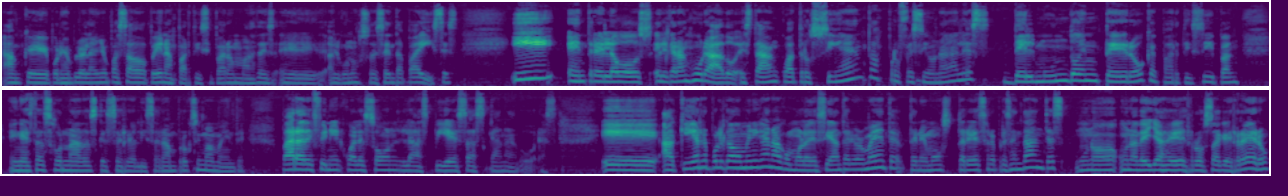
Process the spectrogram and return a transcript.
aunque por ejemplo el año pasado apenas participaron más de eh, algunos 60 países. Y entre los el gran jurado están 400 profesionales del mundo entero que participan en estas jornadas que se realizarán próximamente para definir cuáles son las piezas ganadoras. Eh, aquí en República Dominicana, como le decía anteriormente, tenemos tres representantes. Uno, una de ellas es Rosa Guerrero,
